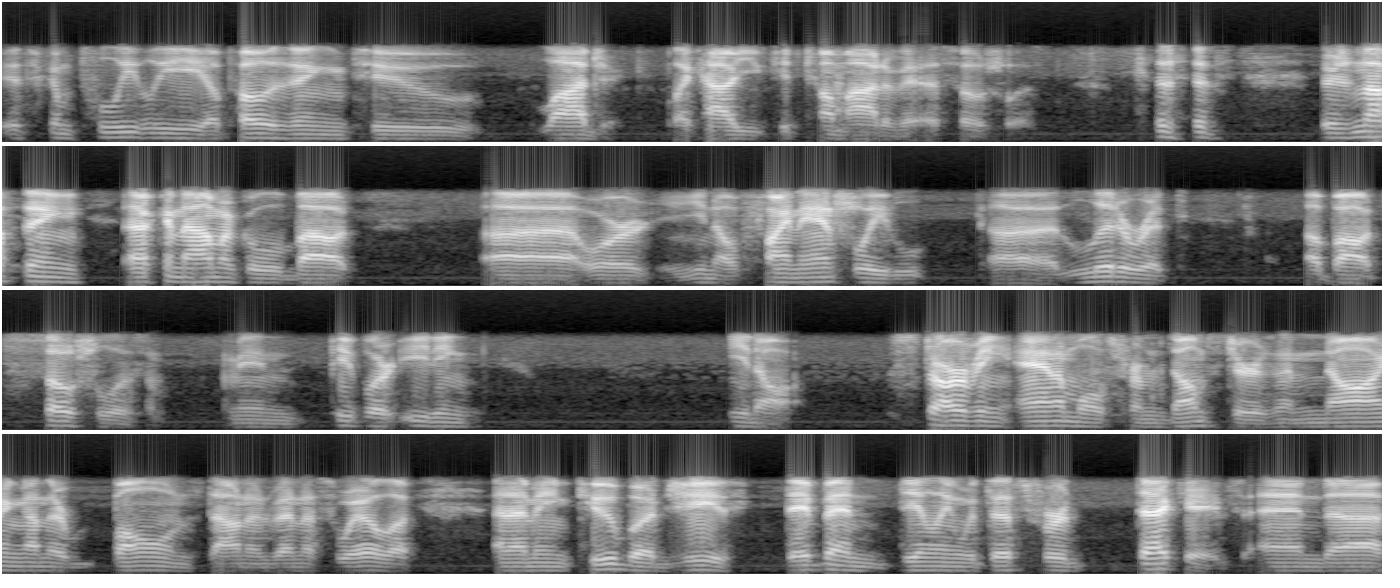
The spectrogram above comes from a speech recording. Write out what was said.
it's completely opposing to logic, like how you could come out of it a socialist. Because it's there's nothing economical about uh or you know financially uh literate about socialism. I mean, people are eating, you know, starving animals from dumpsters and gnawing on their bones down in Venezuela. And I mean, Cuba, geez, they've been dealing with this for decades. And, uh,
